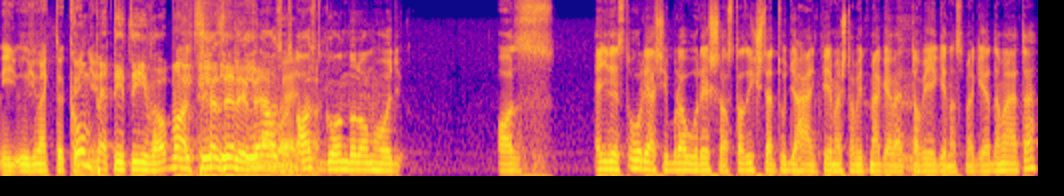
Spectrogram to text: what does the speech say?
így, úgy meg tök. Kompetitíva. Marci, Én- az én- előbb Én azt, elmondta. azt gondolom, hogy az egyrészt óriási bravúr, és azt az Isten tudja hány krémest, amit megevett a végén, azt megérdemelte,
